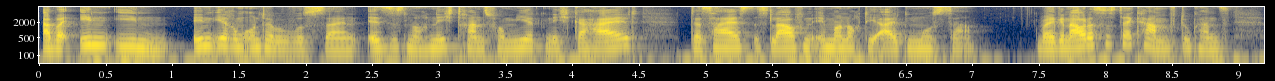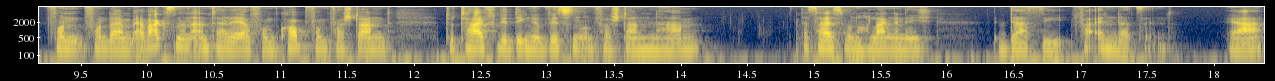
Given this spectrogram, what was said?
Aber in ihnen, in ihrem Unterbewusstsein ist es noch nicht transformiert, nicht geheilt. Das heißt, es laufen immer noch die alten Muster. Weil genau das ist der Kampf. Du kannst von, von deinem Erwachsenenanteil her, vom Kopf, vom Verstand, total viele Dinge wissen und verstanden haben. Das heißt aber noch lange nicht, dass sie verändert sind. Ja,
